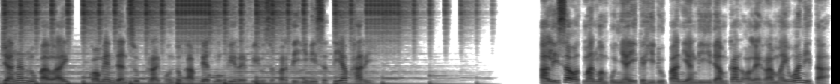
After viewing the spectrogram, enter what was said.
jangan lupa like, komen dan subscribe untuk update movie review seperti ini setiap hari. Alisa Otman mempunyai kehidupan yang diidamkan oleh ramai wanita.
